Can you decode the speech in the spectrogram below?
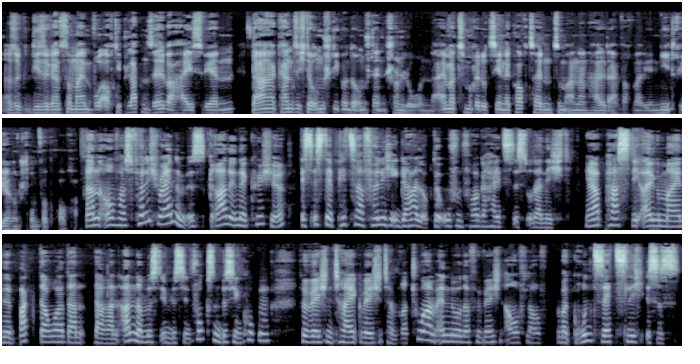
also diese ganz normalen, wo auch die Platten selber heiß werden, da kann sich der Umstieg unter Umständen schon lohnen. Einmal zum Reduzieren der Kochzeit und zum anderen halt einfach, weil ihr einen niedrigeren Stromverbrauch habt. Dann auch was völlig random ist, gerade in der Küche. Es ist der Pizza völlig egal, ob der Ofen vorgeheizt ist oder nicht. Ja, passt die allgemeine Backdauer dann daran an. Da müsst ihr ein bisschen fuchsen, ein bisschen gucken, für welchen Teig welche Temperatur am Ende oder für welchen Auflauf. Aber grundsätzlich ist es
